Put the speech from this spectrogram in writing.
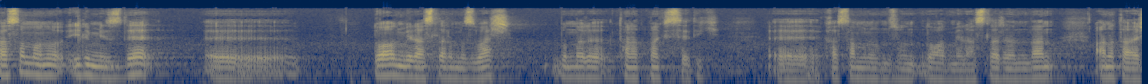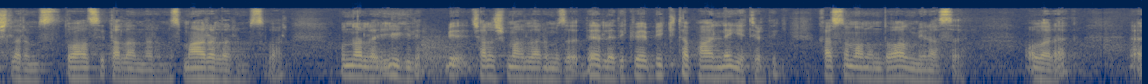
Kastamonu ilimizde e, doğal miraslarımız var. Bunları tanıtmak istedik. E, Kastamonumuzun doğal miraslarından anıt ağaçlarımız, doğal sit alanlarımız, mağaralarımız var. Bunlarla ilgili bir çalışmalarımızı derledik ve bir kitap haline getirdik. Kastamonu'nun doğal mirası olarak. E,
